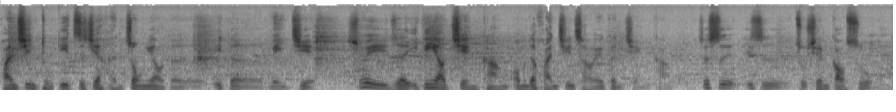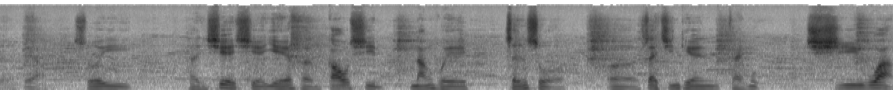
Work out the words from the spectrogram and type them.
环境、土地之间很重要的一个媒介，所以人一定要健康，我们的环境才会更健康。这是一直祖先告诉我们的，对啊，所以很谢谢，也很高兴南回诊所，呃，在今天开幕，希望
